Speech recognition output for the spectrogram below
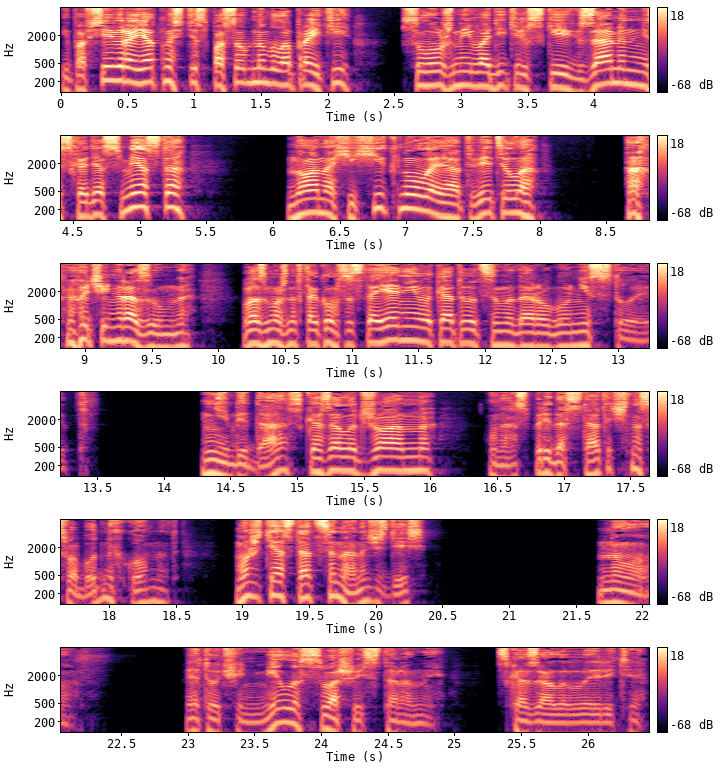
и, по всей вероятности, способна была пройти сложный водительский экзамен, не сходя с места, но она хихикнула и ответила «Очень разумно. Возможно, в таком состоянии выкатываться на дорогу не стоит». «Не беда», — сказала Джоанна. «У нас предостаточно свободных комнат. Можете остаться на ночь здесь». «Ну, это очень мило с вашей стороны», — сказала Верити.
